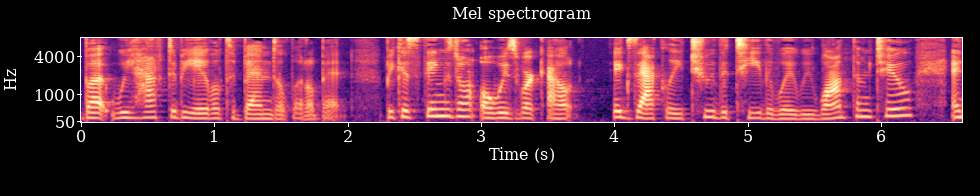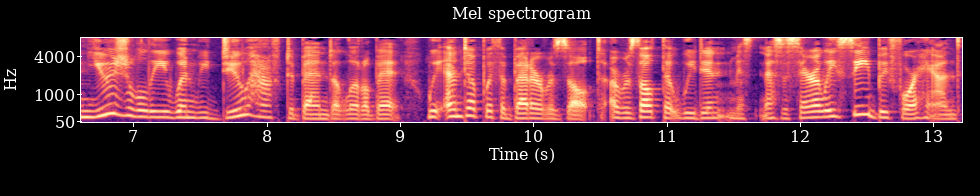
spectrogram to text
but we have to be able to bend a little bit because things don't always work out exactly to the T the way we want them to. And usually, when we do have to bend a little bit, we end up with a better result, a result that we didn't necessarily see beforehand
